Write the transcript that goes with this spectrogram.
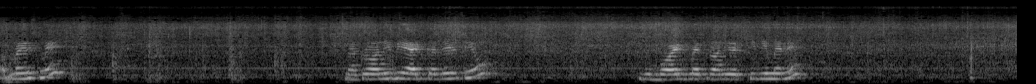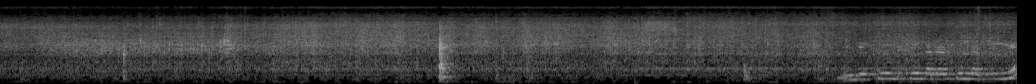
अब मैं इसमें मैक्रोनी भी ऐड कर देती हूँ। जो बॉइल्ड मैक्रोनी रखी थी मैंने। देखिए, कितनी कलरफुल लग रही है।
